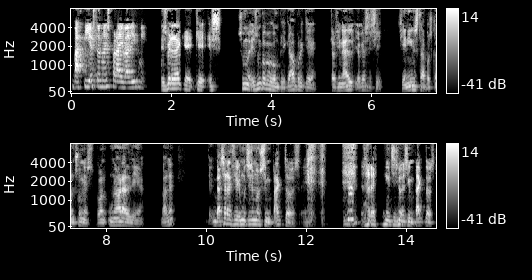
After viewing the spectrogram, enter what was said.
vacío, esto no es para evadirme. Es verdad que, es, es, un, poco complicado porque al final, yo qué sé, si, si en Insta pues consumes con una hora al día, ¿vale? Vas a recibir muchísimos impactos. vas a recibir muchísimos impactos.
